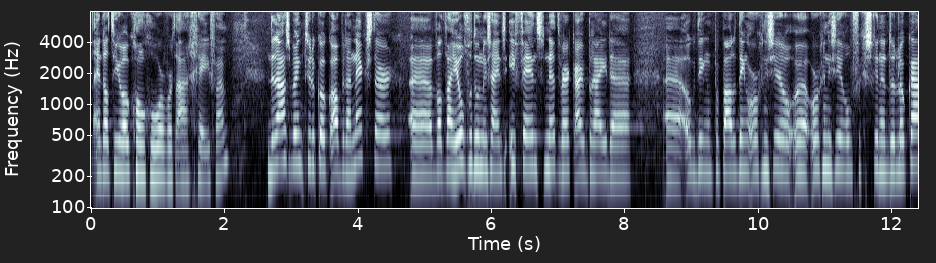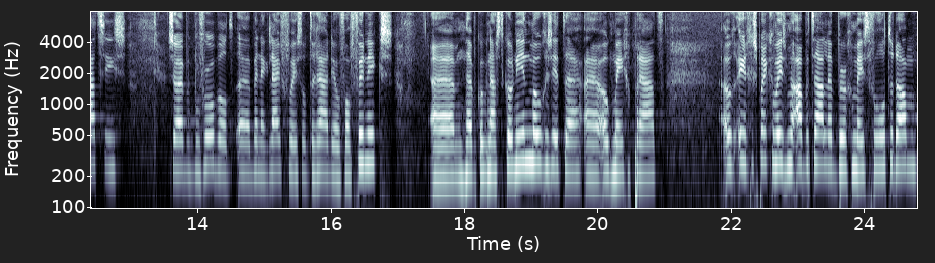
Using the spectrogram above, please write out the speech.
en dat hier ook gewoon gehoor wordt aangegeven. Daarnaast ben ik natuurlijk ook Albeda Nexter. Uh, wat wij heel veel doen zijn events, netwerk uitbreiden. Uh, ook dingen, bepaalde dingen organiseren, uh, organiseren op verschillende locaties. Zo heb ik bijvoorbeeld, ben ik live geweest op de radio van Phoenix. Ehm, heb ik ook naast de koningin mogen zitten, eh, ook meegepraat. In gesprek geweest met Abu Taleb, burgemeester van Rotterdam.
